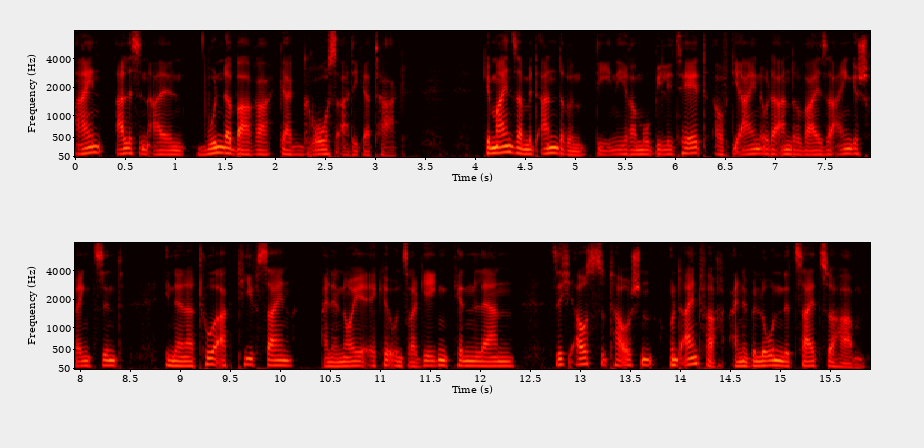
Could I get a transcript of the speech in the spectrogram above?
Ein alles in allem wunderbarer, gar großartiger Tag. Gemeinsam mit anderen, die in ihrer Mobilität auf die eine oder andere Weise eingeschränkt sind, in der Natur aktiv sein, eine neue Ecke unserer Gegend kennenlernen, sich auszutauschen und einfach eine belohnende Zeit zu haben.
